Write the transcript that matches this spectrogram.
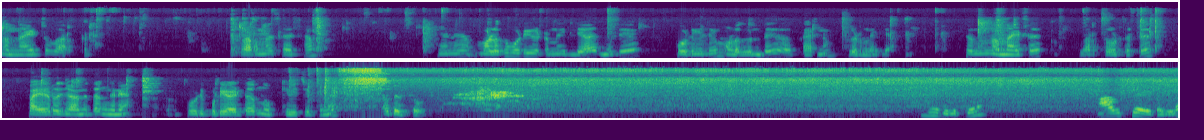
നന്നായിട്ട് വറക്കണം. വറന്ന ശേഷം ഞാൻ മുളക് പൊടി ഇടണില്ല ഇതിൽ പൊടിയിൽ മുളകുണ്ട്. കാരണം ഇടണില്ല ഇതൊന്ന് നന്നായിട്ട് വറുത്ത് കൊടുത്തിട്ട് പയർ ഞാനിത് അങ്ങനെ പൊടി പൊടിയായിട്ട് നോക്കി വെച്ചിരിക്കുന്നത് അതിട്ട് കൊടുക്കും. ഇനി ഇതിലേക്ക് ആവശ്യമായിട്ടുള്ള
